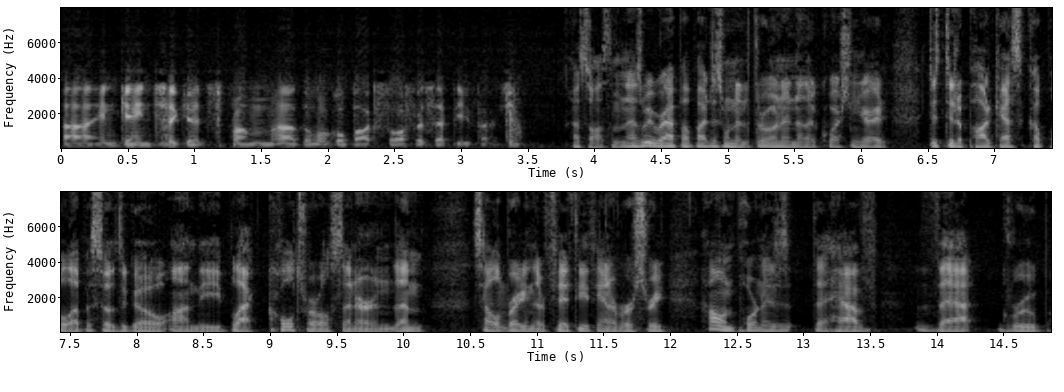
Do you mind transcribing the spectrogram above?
uh, and gain tickets from uh, the local box office at the event. That's awesome. And as we wrap up, I just wanted to throw in another question here. I just did a podcast a couple episodes ago on the Black Cultural Center and them celebrating their 50th anniversary. How important is it to have that group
